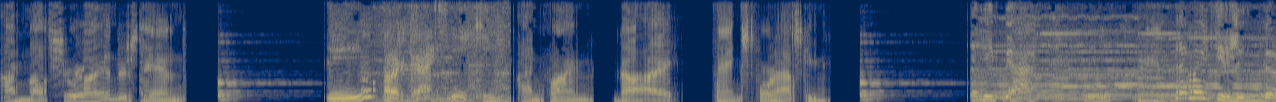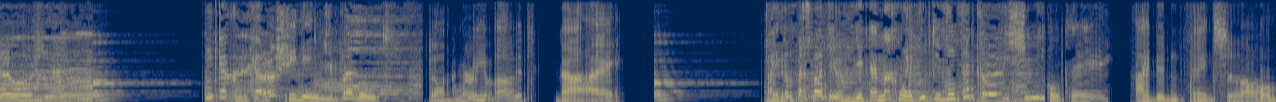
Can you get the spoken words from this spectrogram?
I'm not sure I understand. Ну, проказники. I'm fine. Die. Thanks for asking. Ребята, давайте жить дружно. Какой хороший день для прогулки. Don't worry about it. Die. Пойду посмотрю, где там охотники за сокровищами. Okay. I didn't think so.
